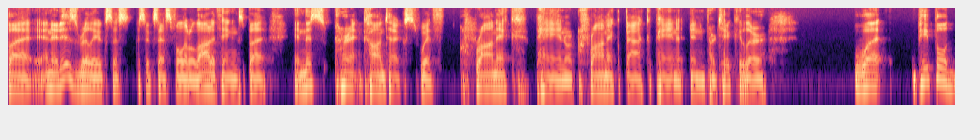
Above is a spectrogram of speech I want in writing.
But, and it is really successful at a lot of things. But in this current context with chronic pain or chronic back pain in particular, what people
